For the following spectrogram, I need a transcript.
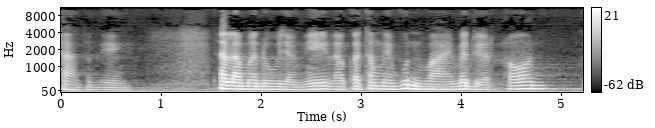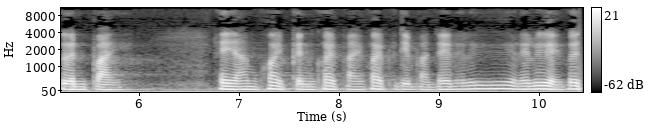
ชาติตนเอง ถ้าเรามาดูอย่างนี้เราก็ต้องไม่วุ่นวายไม่เดือดร้อนเกินไป พยายามค่อยเป็นค่อยไป ค่อยปฏิบัติได้เรื่อยๆเรื่อยๆเพื่อ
